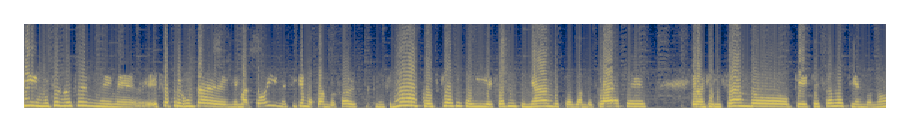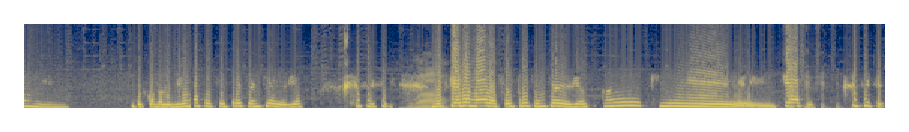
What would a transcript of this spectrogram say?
sí, muchas veces me, me- esa pregunta eh, me mató y me sigue matando, ¿sabes? Porque me dicen, no, pues ¿qué haces ahí? ¿Estás enseñando? ¿Estás dando clases? ¿Evangelizando? ¿Qué, qué estás haciendo, no? Y pues cuando les digo, no, pues soy presencia de Dios. No es que hago nada, soy presencia de Dios. Ah, ¿qué, ¿qué haces?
